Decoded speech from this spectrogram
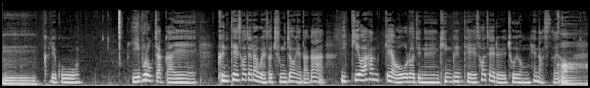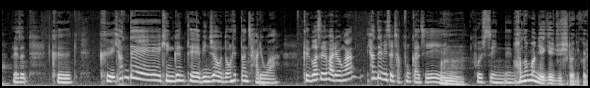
음. 그리고 이브록 작가의 근태 서재라고 해서 중정에다가 이끼와 함께 어우러지는 김근태의 서재를 조형해 놨어요. 아. 그래서 그, 그 현대 김근태 민주화 운동을 했던 자료와 그것을 활용한 현대미술 작품까지 음. 볼수 있는 하나만 얘기해 주시라니까요.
